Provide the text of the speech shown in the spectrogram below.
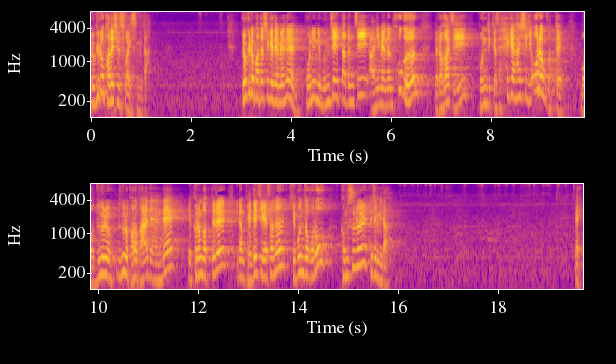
여기로 받으실 수가 있습니다. 여기로 받으시게 되면은 본인이 문제 있다든지 아니면은 혹은 여러 가지 본인들께서 해결하시기 어려운 것들 뭐 눈으로 눈으로 바로 봐야 되는데 예, 그런 것들을 이런 배대지에서는 기본적으로 검수를 해줍니다. 네,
